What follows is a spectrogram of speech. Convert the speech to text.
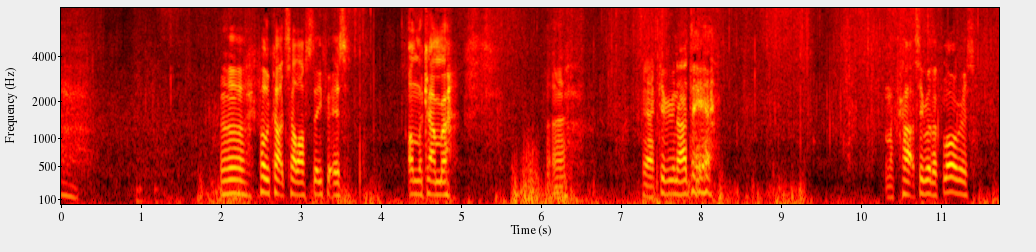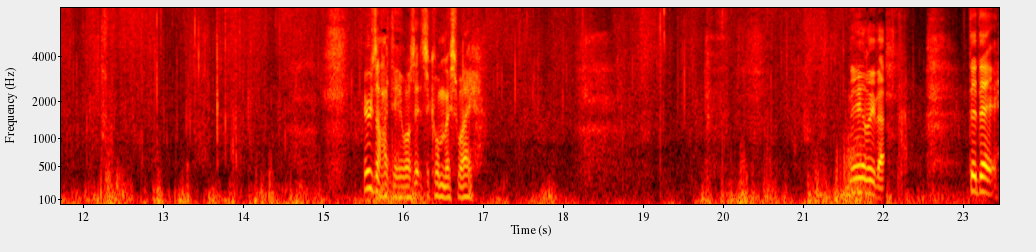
Uh, probably can't tell how steep it is on the camera. Yeah, give you an idea. And I can't see where the floor is. Whose idea was it to come this way? Nearly there. Did it.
